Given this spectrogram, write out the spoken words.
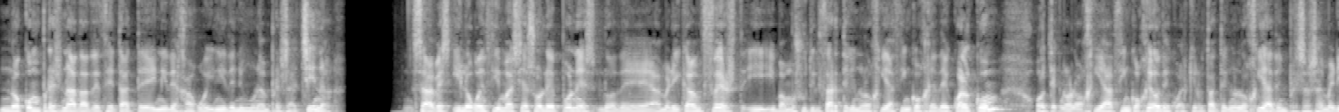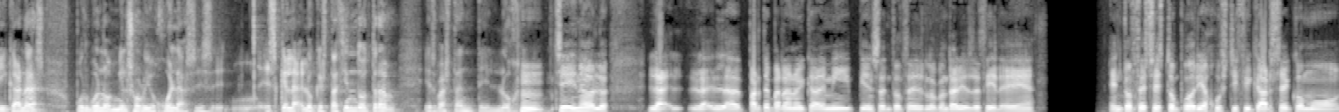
no compres nada de ZTE ni de Huawei ni de ninguna empresa china. ¿Sabes? Y luego encima si a eso le pones lo de American First y, vamos a utilizar tecnología 5G de Qualcomm o tecnología 5G o de cualquier otra tecnología de empresas americanas, pues bueno, miel sobre hojuelas. Es, que lo que está haciendo Trump es bastante lógico. Hmm, sí, no, la, parte paranoica de mí piensa entonces lo contrario, es decir, eh, entonces esto podría justificarse como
